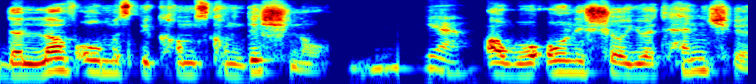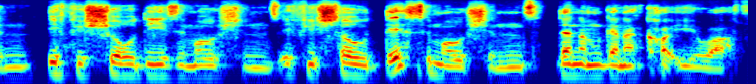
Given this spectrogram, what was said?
the love almost becomes conditional. Yeah. I will only show you attention if you show these emotions. If you show this emotions, then I'm gonna cut you off.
